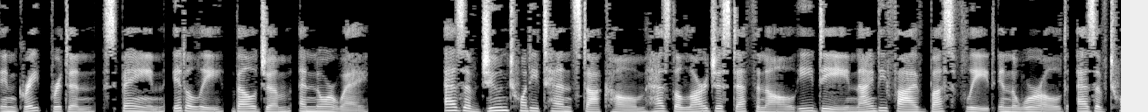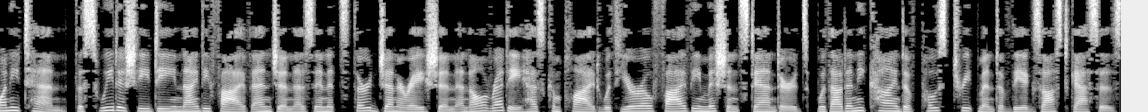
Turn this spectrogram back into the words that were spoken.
in Great Britain, Spain, Italy, Belgium, and Norway. As of June 2010 Stockholm has the largest ethanol ED95 bus fleet in the world. As of 2010, the Swedish ED95 engine is in its third generation and already has complied with Euro 5 emission standards, without any kind of post-treatment of the exhaust gases.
